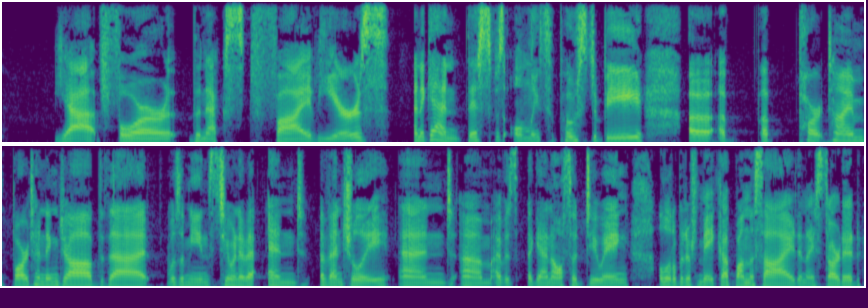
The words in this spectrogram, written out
yeah, for the next five years. And again, this was only supposed to be a, a, a part time bartending job that was a means to an end eventually. And um, I was, again, also doing a little bit of makeup on the side. And I started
